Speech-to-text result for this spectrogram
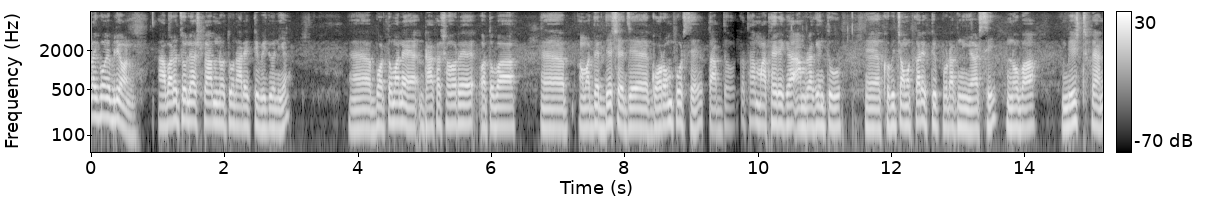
আলাইকুম এভরিওয়ান। আবারও চলে আসলাম নতুন আরেকটি ভিডিও নিয়ে। বর্তমানে ঢাকা শহরে অথবা আমাদের দেশে যে গরম পড়ছে তাপদাহ কথা মাথায় রেখে আমরা কিন্তু খুবই চমৎকার একটি প্রোডাক্ট নিয়ে আসছি নোভা মিস্ট ফ্যান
